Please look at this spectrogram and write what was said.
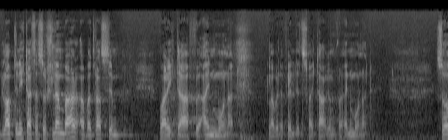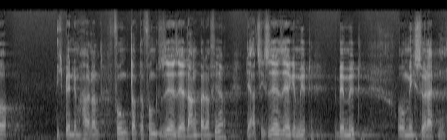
glaubte nicht, dass das so schlimm war, aber trotzdem war ich da für einen Monat. Ich glaube, da fehlte zwei Tage für einen Monat. So ich bin dem Harald Funk, Dr. Funk, sehr, sehr dankbar dafür. Der hat sich sehr, sehr gemüht, bemüht, um mich zu retten.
